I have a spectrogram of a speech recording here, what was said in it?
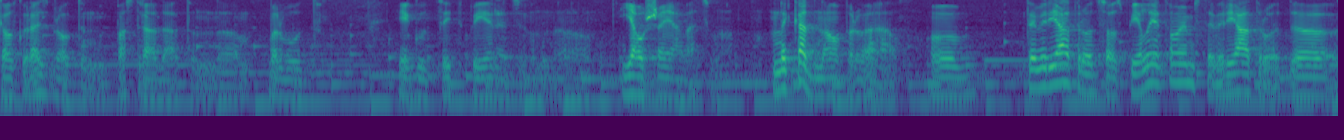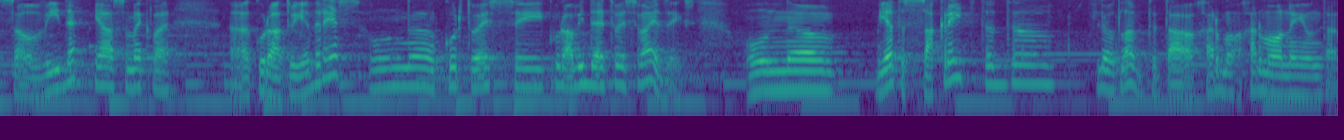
Kaut kur aizbraukt un pastrādāt, un varbūt iegūt citu pieredzi un, jau šajā vecumā. Nekad nav par vēlu. Tev ir jāatrod savs pielietojums, tev ir jāatrod savu vide, jāsameklē. Uh, kurā tu iedaries un kur tu esi, kurā vidē tu esi vajadzīgs. Un, ja tas sakrīt, tad ļoti labi. Tad tā harmonija un tā,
